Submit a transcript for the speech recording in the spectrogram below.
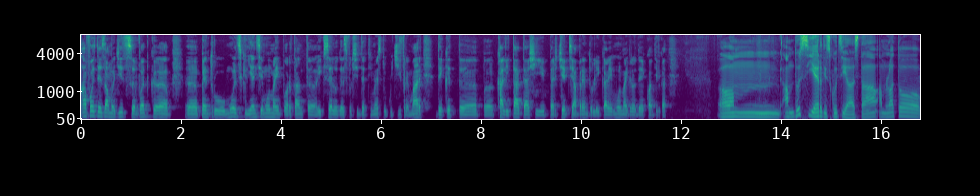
am fost dezamăgit să văd că uh, pentru mulți clienți e mult mai important uh, Excel-ul de sfârșit de trimestru cu cifre mari decât uh, calitatea și percepția brandului care e mult mai greu de cuantificat. Um, am dus ieri discuția asta, am luat-o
